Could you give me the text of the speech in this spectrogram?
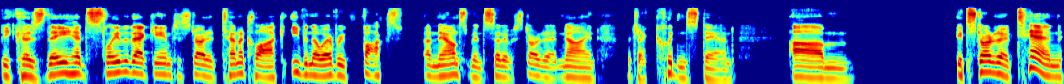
because they had slated that game to start at 10 o'clock, even though every Fox announcement said it was started at nine, which I couldn't stand. Um, it started at 10,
